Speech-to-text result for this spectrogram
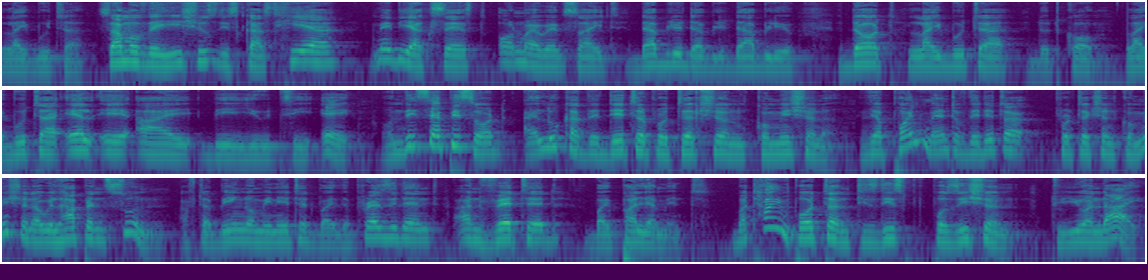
Laibuta. Some of the issues discussed here may be accessed on my website www.laibuta.com. Laibuta, L A I B U T A. On this episode, I look at the Data Protection Commissioner. The appointment of the Data Protection Commissioner will happen soon after being nominated by the President and vetted by Parliament. But how important is this position to you and I,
